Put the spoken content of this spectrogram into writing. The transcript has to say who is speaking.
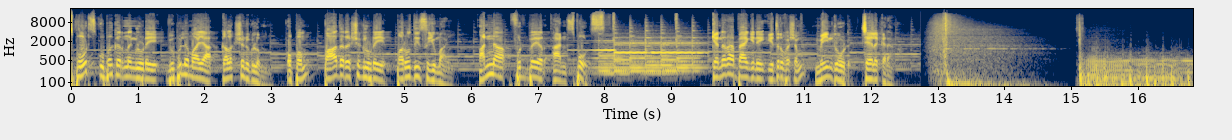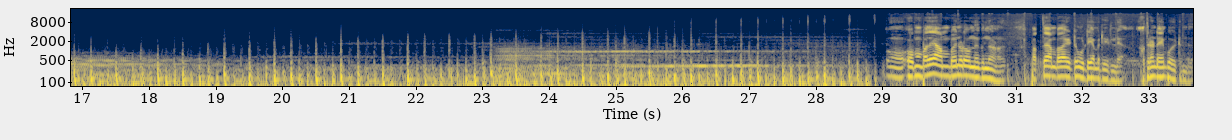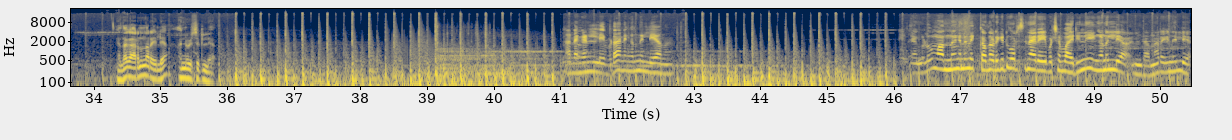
Speaker 1: Sports ഉപകരണങ്ങളുടെ വിപുലമായ കളക്ഷനുകളും ഒപ്പം പാദരക്ഷകളുടെ പറുദീസയുമായി Anna footwear and sports. Canara ബാങ്കിന് എതിർവശം മെയിൻ റോഡ് ചേലക്കര.
Speaker 2: ഒമ്പത് അമ്പതിനോട് വന്ന് നിൽക്കുന്നതാണ് പത്ത് അമ്പതായിട്ട് കൂട്ടി ചെയ്യാൻ പറ്റിയിട്ടില്ല. അത്രയും ടൈം പോയിട്ടുണ്ട്. എന്താ കാരണം എന്നറിയില്ല. അന്വേഷിച്ചിട്ടില്ല.
Speaker 3: അനങ്ങണില്ല. ഇവിടെ അനങ്ങുന്നില്ലയാണ്.
Speaker 4: ഞങ്ങളും വന്ന് ഇങ്ങനെ നിൽക്കാൻ തുടങ്ങിയിട്ട് കുറച്ച് നേരമായി പക്ഷെ വരി നീങ്ങണില്ല. എന്താണെന്ന് അറിയണില്ല.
